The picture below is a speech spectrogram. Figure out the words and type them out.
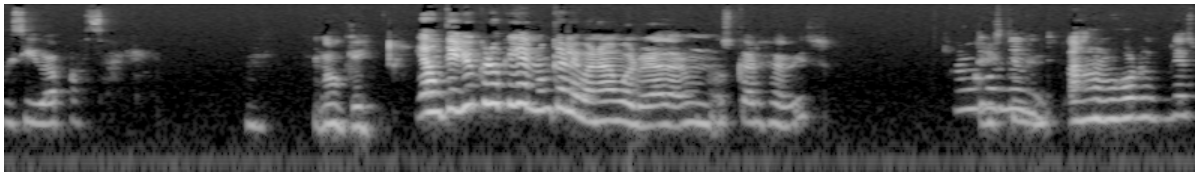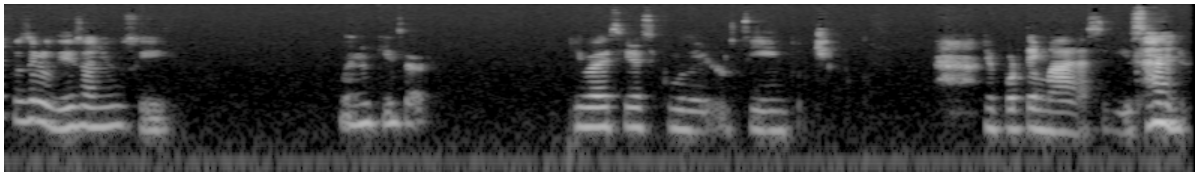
pues iba a pasar. Ok. Y aunque yo creo que ya nunca le van a volver a dar un Oscar, ¿sabes? A lo, mejor de- a lo mejor después de los 10 años sí. Bueno, quién sabe. Iba a decir así como de lo siento, chicos. Me porté mal hace 10 años.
